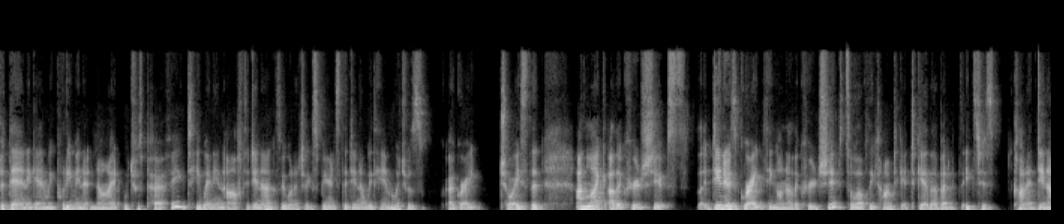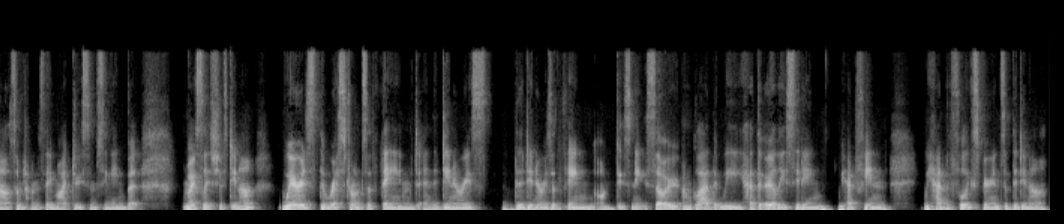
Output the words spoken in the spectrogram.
But then again, we put him in at night, which was perfect. He went in after dinner because we wanted to experience the dinner with him, which was a great choice. That unlike other cruise ships, dinner is a great thing on other cruise ships. It's a lovely time to get together, but it's just kind of dinner. Sometimes they might do some singing, but mostly it's just dinner. Whereas the restaurants are themed and the dinner is the dinner is a thing on Disney. So I'm glad that we had the early sitting, we had Finn, we had the full experience of the dinner,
